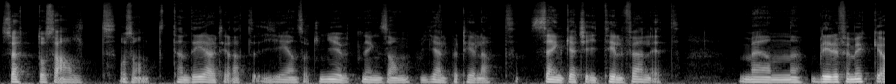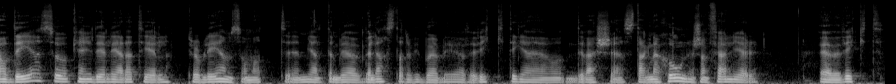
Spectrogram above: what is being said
sött och salt och sånt tenderar till att ge en sorts njutning som hjälper till att sänka chi tillfälligt. Men blir det för mycket av det så kan ju det leda till problem som att eh, mjälten blir överbelastad och vi börjar bli överviktiga och diverse stagnationer som följer övervikt.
